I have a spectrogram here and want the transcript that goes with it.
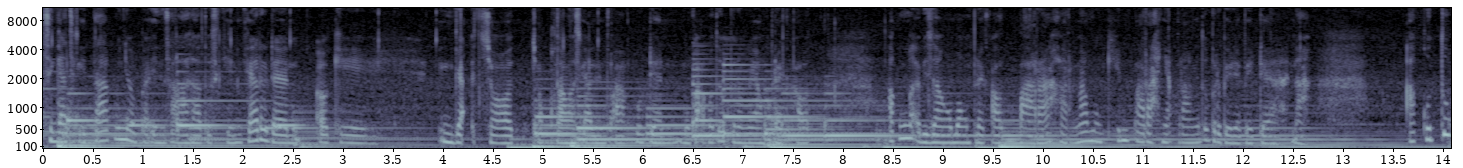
Singkat cerita aku nyobain salah satu skincare dan oke okay, nggak cocok sama sekali untuk aku dan muka aku tuh benar yang breakout. Aku nggak bisa ngomong breakout parah karena mungkin parahnya orang itu berbeda-beda. Nah aku tuh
